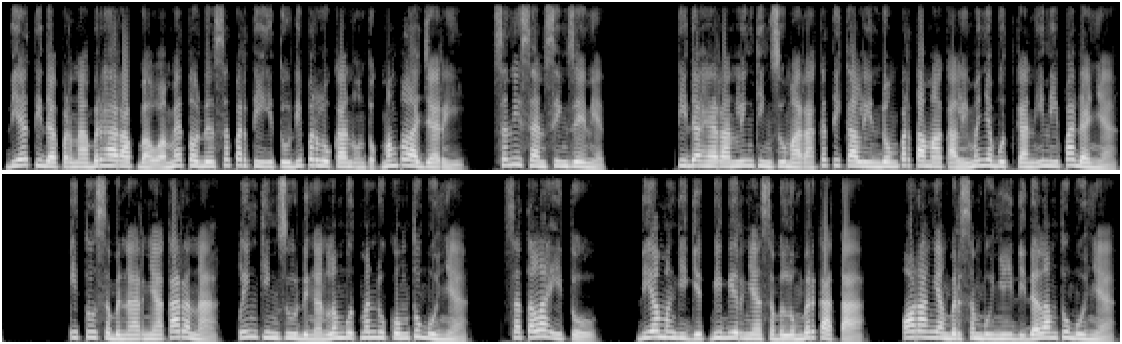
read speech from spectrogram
dia tidak pernah berharap bahwa metode seperti itu diperlukan untuk mempelajari seni sensing zenith. Tidak heran Ling Qingzu marah ketika Lindong pertama kali menyebutkan ini padanya. Itu sebenarnya karena Ling Qingzu dengan lembut mendukung tubuhnya. Setelah itu, dia menggigit bibirnya sebelum berkata, orang yang bersembunyi di dalam tubuhnya,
